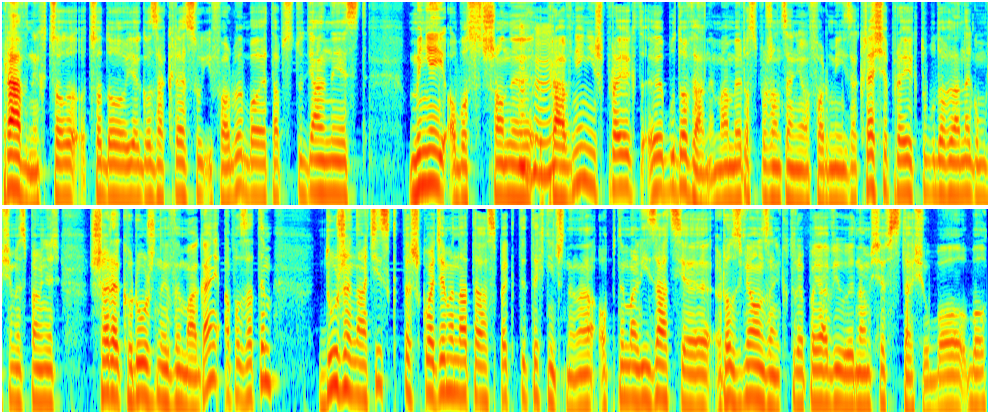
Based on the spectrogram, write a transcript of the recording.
prawnych co, co do jego zakresu i formy, bo etap studialny jest mniej obostrzony Mhm. prawnie niż projekt y, budowlany. Mamy rozporządzenie o formie i zakresie projektu budowlanego, musimy spełniać szereg różnych wymagań, a poza tym duży nacisk też kładziemy na te aspekty techniczne, na optymalizację rozwiązań, które pojawiły nam się w Stesiu, bo, bo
